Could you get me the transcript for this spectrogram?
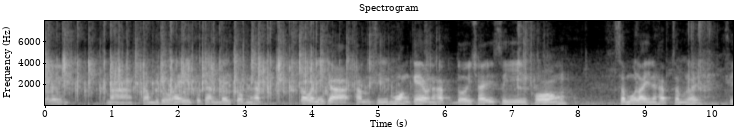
ก็เลย มาทำวิดีโอให้ทุกท่านได้ชมนะครับ ก็วันนี้จะทำสีม่วงแก้วนะครับ โดยใช้สีของสมุไรนะครับสมุไรสี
